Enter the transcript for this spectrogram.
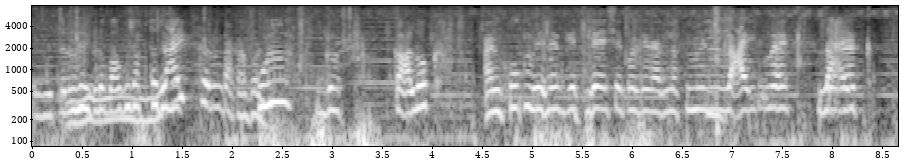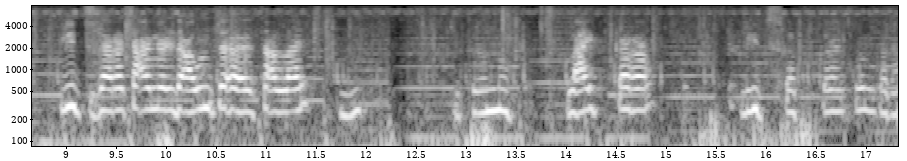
तर मित्रांनो इकडे बघू शकता लाईक करून टाका. फुल ग- कालोख आम्ही खूप मेहनत घेतली आहे करायला तुम्ही लाईक नाही. लाईक प्लीज जरा चॅनल डाऊन चाललाय. मित्रांनो लाईक करा. प्लीज सबस्क्राईब पण करा.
